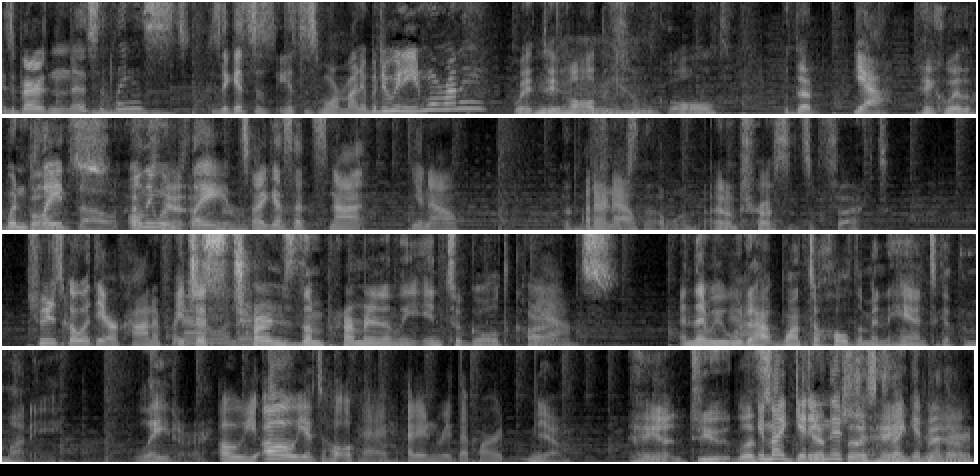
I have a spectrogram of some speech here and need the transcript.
Is it better than this at Hmm. least? Because it gets us it gets us more money. But do we need more money? Wait, they Hmm. all become gold? Would that Yeah. take away the When played though, only when can't- I played. So I guess remember. that's not you know. I don't trust know. that one. I don't trust its effect. Should we just go with the Arcana for it now? just and then- turns them permanently into gold Yeah. cards, and then we would Yeah. ha- want to hold them in hand to get the money later. Oh, oh, you have to hold. Okay, I didn't read that part. Yeah. Hang on. Do you let's Am I getting get this just just 'cause I get another?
